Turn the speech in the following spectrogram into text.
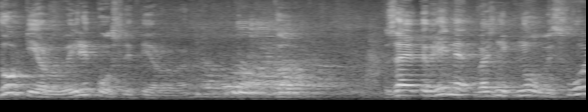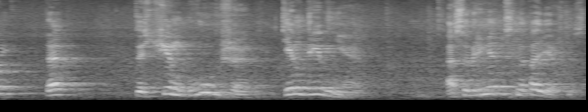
до первого или после первого? До. До. За это время возник новый слой, так? То есть чем глубже, тем древнее. А современность на поверхности.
